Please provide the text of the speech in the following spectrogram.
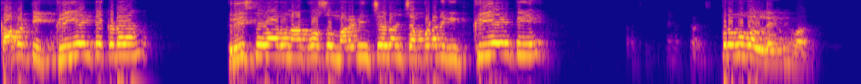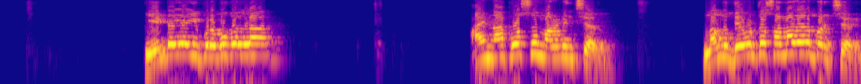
కాబట్టి క్రియ ఏంటి ఇక్కడ క్రీస్తు వారు నా కోసం మరణించాడు అని చెప్పడానికి క్రియ ఏంటి? ప్రభు వల్లే. ఏంటయ్యా ఈ ప్రభు వల్ల? ఆయన నా కోసం మరణించాడు. నన్ను దేవునితో సమాధానపరిచాడు.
